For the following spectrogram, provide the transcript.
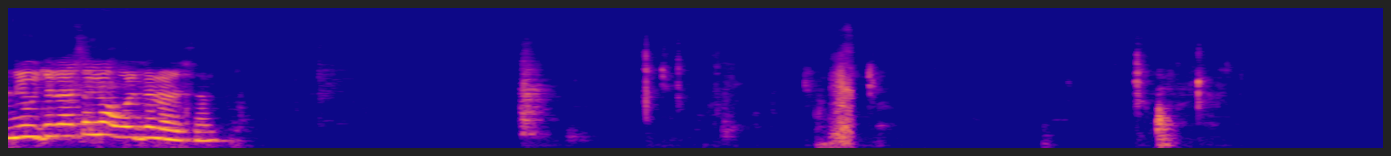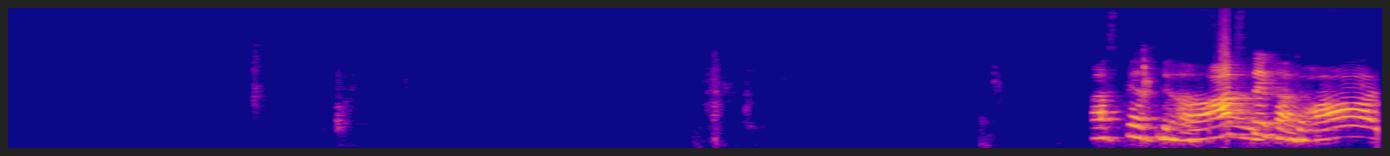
নিউ জেনারেশন না ওল্ড জেনারেশন আস্তে আস্তে খাও আস্তে খাও ঝাল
